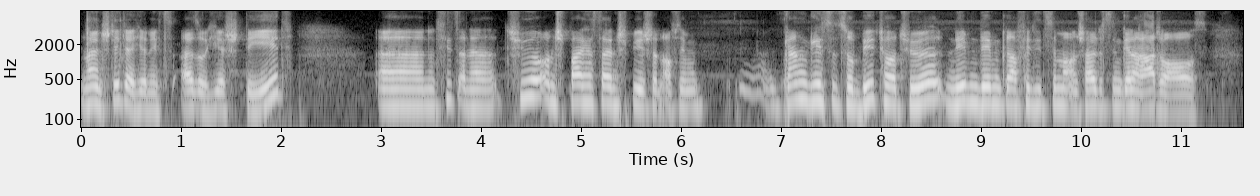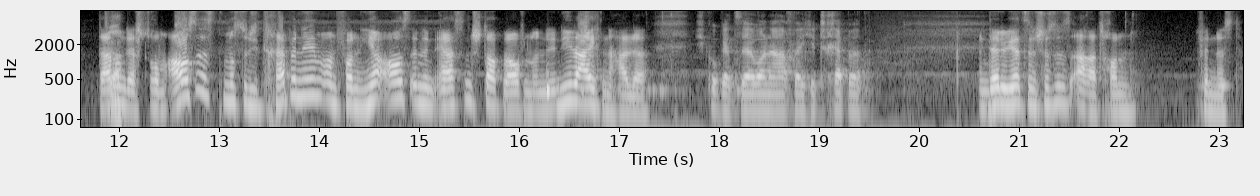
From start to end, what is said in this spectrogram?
Nein, steht ja hier nichts. Also hier steht äh, Notiz an der Tür und speicherst deinen Spielstand. Auf dem Gang gehst du zur B-Tor-Tür neben dem Graffiti-Zimmer und schaltest den Generator aus. Dann, Ja. wenn der Strom aus ist, musst du die Treppe nehmen und von hier aus in den ersten Stock laufen und in die Leichenhalle, Ich gucke jetzt selber nach, welche Treppe. in der du jetzt den Schlüssel des Aratron findest.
